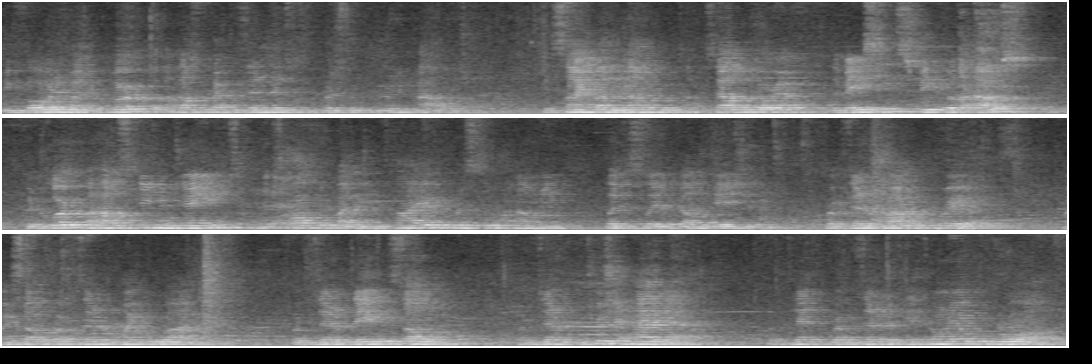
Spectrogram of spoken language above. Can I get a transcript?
be forwarded by the clerk of the House of Representatives of Bristol Community College. It's signed by the Honorable Salvatore F. DiMasi, Speaker of the House, the Clerk of the House, Stephen James, and it's authored by the entire Bristol County Legislative Delegation. Representative Robert Correia, myself, Representative Michael Rodrigues, Representative David Sullivan, Representative Patricia Haddad, Representative Antonio Cabral,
